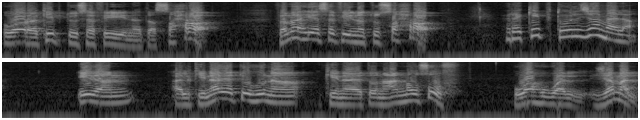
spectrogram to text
وركبت سفينة الصحراء. فما هي سفينة الصحراء؟ ركبت الجمل. إذا الكناية هنا كناية عن موصوف وهو الجمل.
